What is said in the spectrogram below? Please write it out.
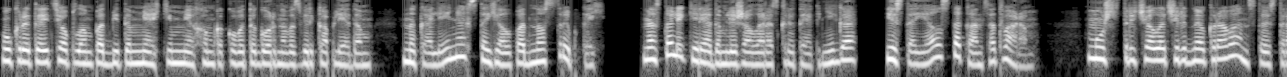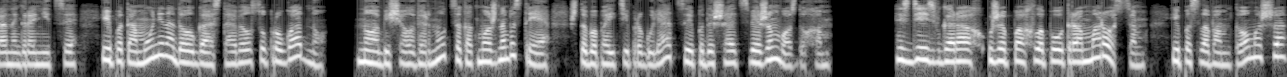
укрытая теплым, подбитым мягким мехом какого-то горного зверька пледом. На коленях стоял поднос с рыбкой. На столике рядом лежала раскрытая книга и стоял стакан с отваром. Муж встречал очередной караван с той стороны границы и потому ненадолго оставил супругу одну, но обещал вернуться как можно быстрее, чтобы пойти прогуляться и подышать свежим воздухом. Здесь, в горах, уже пахло по утрам морозцем, и, по словам Томаша,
